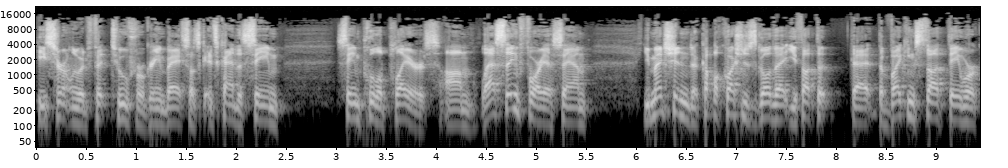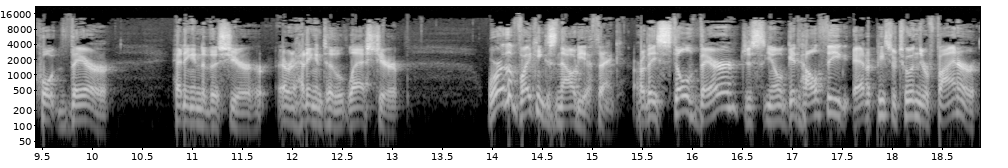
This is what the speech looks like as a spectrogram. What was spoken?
He certainly would fit too for Green Bay. So it's, it's kind of the same same pool of players. Um, last thing for you, Sam. You mentioned a couple questions ago that you thought that, that the Vikings thought they were quote there heading into this year or heading into last year. Where are the Vikings now? Do you think are they still there? Just you know, get healthy, add a piece or two, and they're fine. Or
